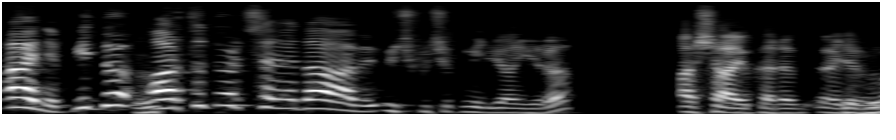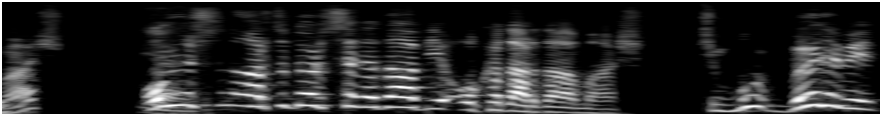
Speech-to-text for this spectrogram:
Aynı. Bir dö- Hı. artı 4 sene daha abi 3,5 milyon euro. Aşağı yukarı öyle bir maaş. Onun Yani. üstüne artı 4 sene daha bir o kadar daha maaş. Şimdi bu böyle bir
